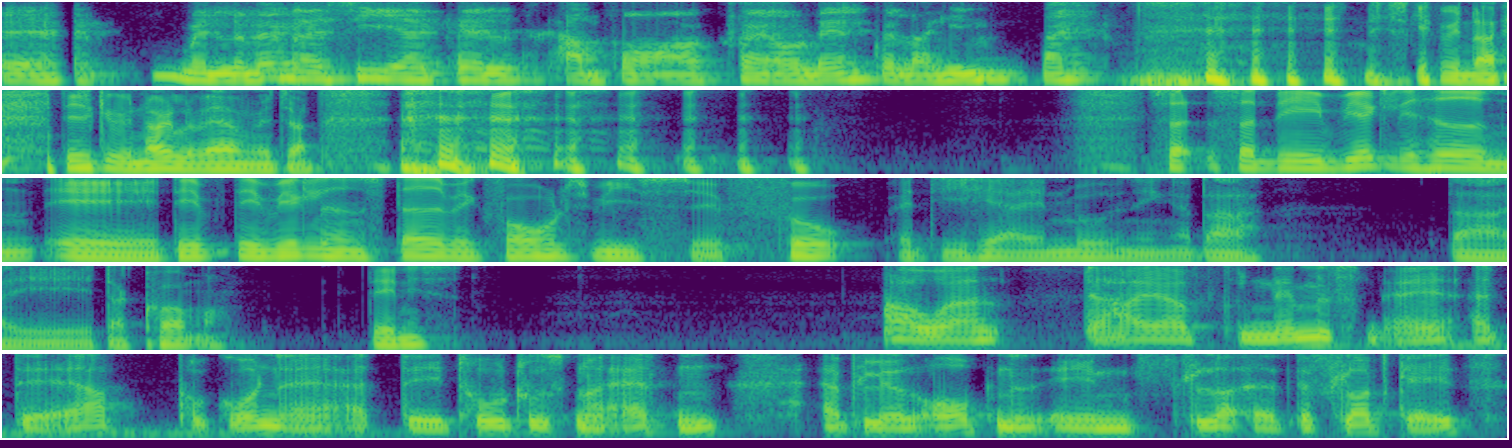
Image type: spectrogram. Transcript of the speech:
øh, men lad være med at sige, at jeg kalder ham for kvævlant eller hende. Nej? det, skal vi nok, det skal vi nok lade være med, John. så, så det er i virkeligheden, øh, det, det er i virkeligheden stadigvæk forholdsvis øh, få af de her anmodninger, der, der, øh, der kommer. Dennis? Oh, øh, well, der har jeg fornemmelsen af, at det er på grund af, at det i 2018 er blevet åbnet en fl- uh, øh, The Floodgates,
